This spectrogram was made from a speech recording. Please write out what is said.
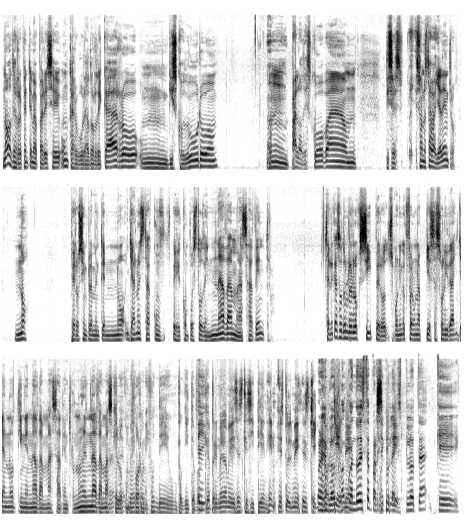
No, de repente me aparece un carburador de carro, un disco duro, un palo de escoba, un- dices, "Güey, eso no estaba allá adentro. No, pero simplemente no, ya no está eh, compuesto de nada más adentro. O sea, en el caso de un reloj sí, pero suponiendo que fuera una pieza sólida, ya no tiene nada más adentro, no hay nada más que lo Me- conforme. Me confundí un poquito, Sí. porque primero me dices que sí tienen, después me dices que Por no ejemplo, cuando esta partícula Sí. explota, ¿qué,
